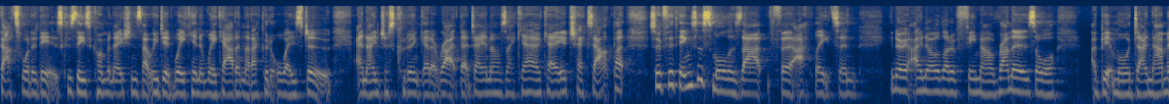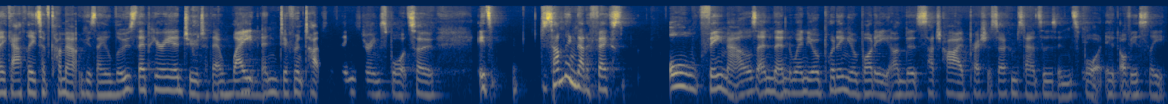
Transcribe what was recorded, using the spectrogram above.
that's what it is. Because these combinations that we did week in and week out and that I could always do. And I just couldn't get it right that day. And I was like, yeah, okay, it checks out. But so for things as small as that for athletes, and, you know, I know a lot of female runners or a bit more dynamic athletes have come out because they lose their period due to their mm. weight and different types of things during sport. So it's something that affects all females. And then when you're putting your body under such high pressure circumstances in sport it obviously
